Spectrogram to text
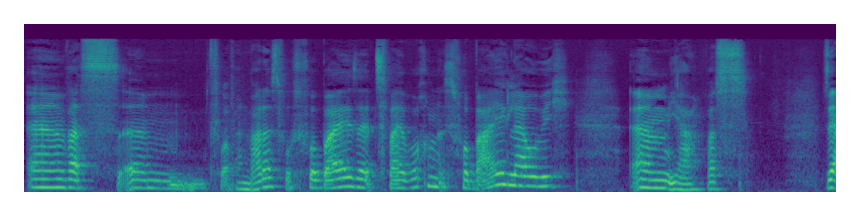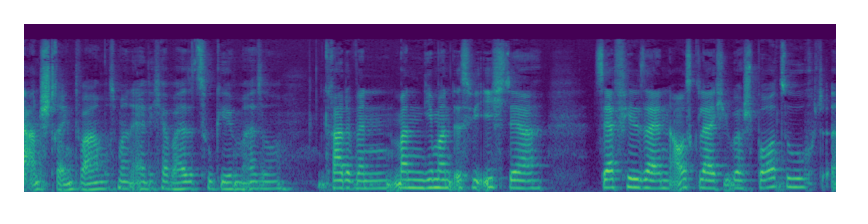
Äh, was, ähm, vor, wann war das? Wo ist vorbei? Seit zwei Wochen ist vorbei, glaube ich. Ähm, ja, was sehr anstrengend war, muss man ehrlicherweise zugeben. Also gerade wenn man jemand ist wie ich, der sehr viel seinen Ausgleich über Sport sucht. Äh,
